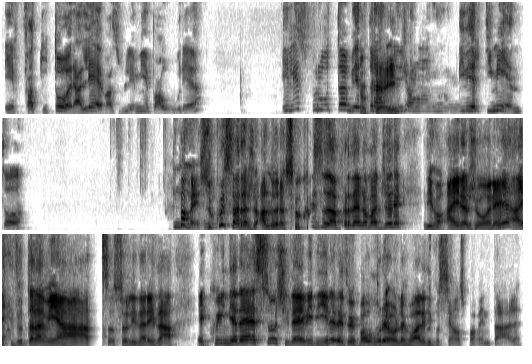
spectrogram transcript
e fa tuttora leva sulle mie paure e le sfrutta per okay. trarre, diciamo, divertimento. Quindi... Vabbè, su questo ha ragione. Allora, su questo da fratello maggiore dico: hai ragione, hai tutta la mia solidarietà. E quindi adesso ci devi dire le tue paure con le quali ti possiamo spaventare.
